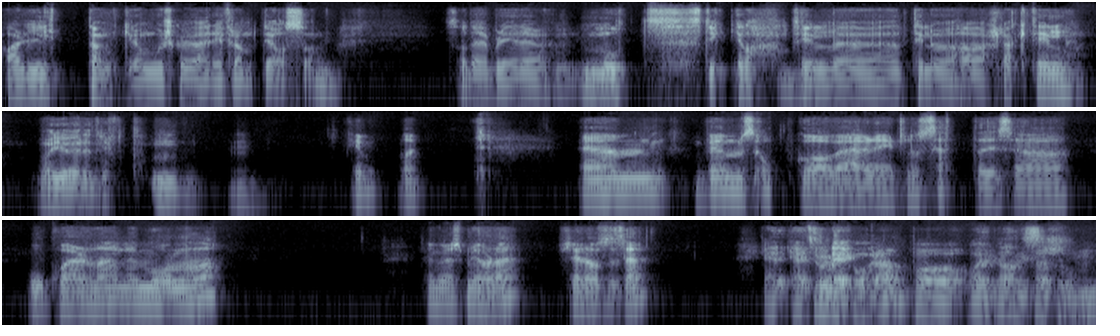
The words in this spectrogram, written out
har litt tanker om hvor skal vi være i framtida også. Så det blir motstykket da, til, til, å ha slakk til og gjøre drift. Mm. Okay, nei. Um, hvems oppgave er det egentlig å sette disse OKR-ene eller målene? da? Hvem er det som gjør det? Skjer det av seg selv? Jeg, jeg, tror det kommer an på organisasjonen.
